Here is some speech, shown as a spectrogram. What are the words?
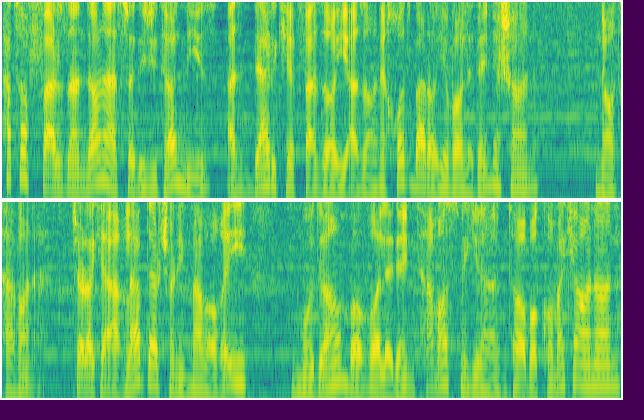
حتی فرزندان اصر دیجیتال نیز از درک فضایی از آن خود برای والدینشان ناتوانند. چرا که اغلب در چنین مواقعی مدام با والدین تماس می‌گیرند تا با کمک آنان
